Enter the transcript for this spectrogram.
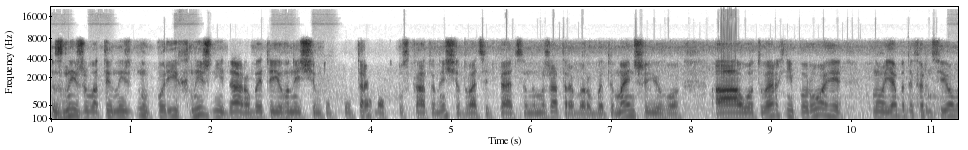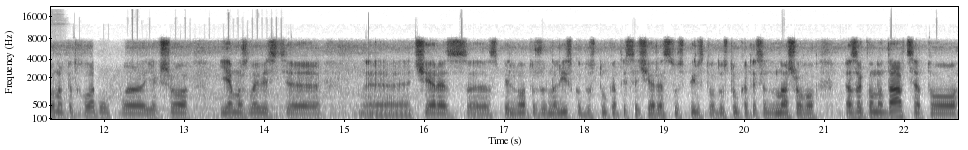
Знижувати ниж, ну, поріг нижній, да, робити його нижчим. Тобто треба спускати нижче 25 це не межа, треба робити менше його. А от верхні пороги, ну я би диференційовано підходив, е, якщо є можливість е, через е, спільноту журналістську достукатися, через суспільство достукатися до нашого законодавця, то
